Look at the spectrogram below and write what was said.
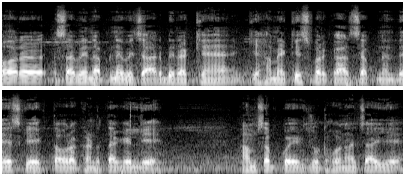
और सभी ने अपने विचार भी रखे हैं कि हमें किस प्रकार से अपने देश की एकता और अखंडता के लिए हम सबको एकजुट होना चाहिए।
